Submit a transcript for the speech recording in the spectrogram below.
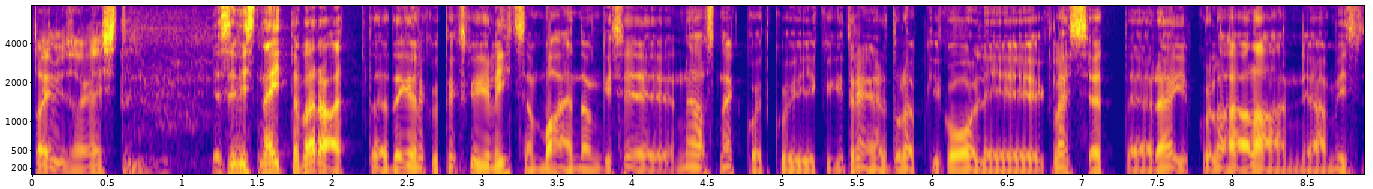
toimis väga hästi. ja see vist näitab ära, et tegelikult eks kõige lihtsam vahend ongi see näost näkku, et kui ikkagi treener tulebki kooli klassi ette ja räägib, kui lahe ala on ja mis,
